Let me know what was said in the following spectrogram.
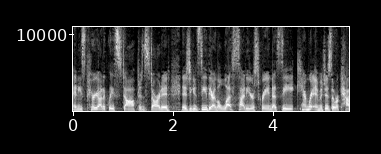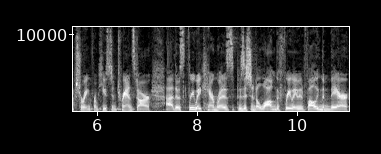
and he's periodically stopped and started. And as you can see there on the left side of your screen, that's the camera images that we're capturing from Houston TranStar. Uh, those freeway cameras positioned along the freeway. We've been following them there.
